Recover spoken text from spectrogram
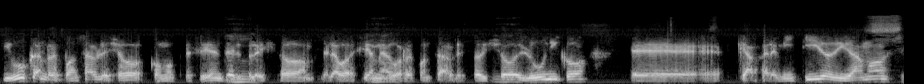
si, buscan responsable, yo como presidente del colegio de la abogacía me hago responsable. Soy yo el único eh, que ha permitido, digamos,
